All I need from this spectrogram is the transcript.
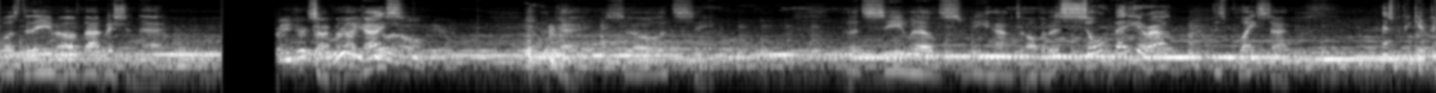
was the name of that mission there. Ranger Sorry can about really that, guys. at home here. Okay, so let's see. Let's see what else we have to offer. There's so many around this playset. I guess we could get the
